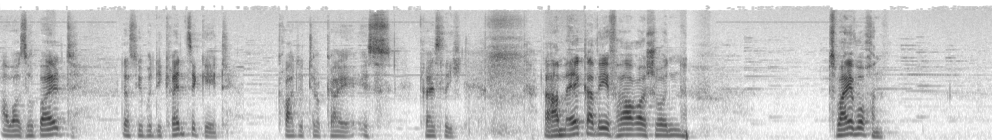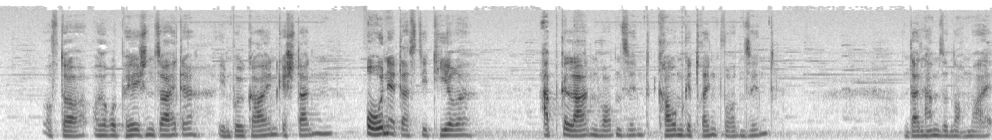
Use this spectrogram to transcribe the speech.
Aber sobald das über die Grenze geht, gerade Türkei ist grässlich, da haben Lkw-Fahrer schon zwei Wochen auf der europäischen Seite in Bulgarien gestanden ohne dass die Tiere abgeladen worden sind, kaum gedrängt worden sind. Und dann haben sie noch mal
